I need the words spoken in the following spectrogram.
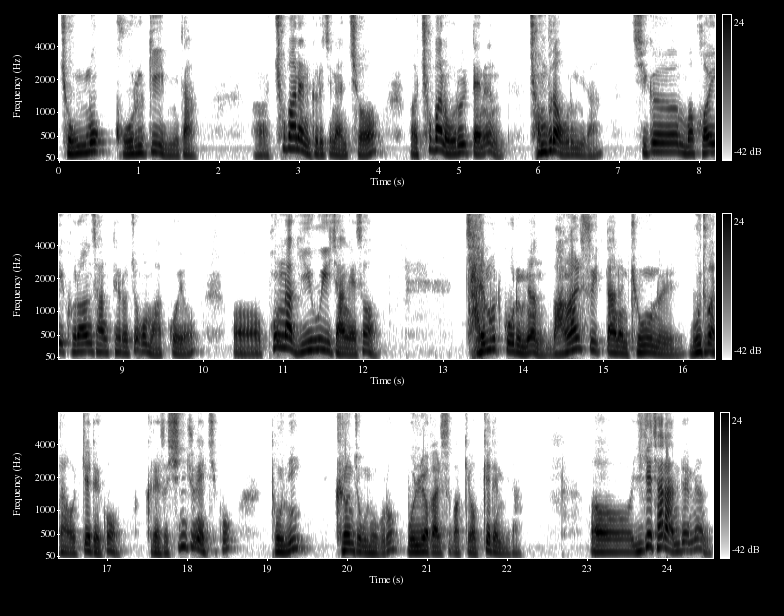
종목 고르기입니다. 어, 초반에는 그러진 않죠. 어, 초반 오를 때는 전부 다 오릅니다. 지금 뭐 거의 그런 상태로 조금 왔고요. 어, 폭락 이후의 장에서 잘못 고르면 망할 수 있다는 교훈을 모두가 다 얻게 되고 그래서 신중해지고 돈이 그런 종목으로 몰려갈 수밖에 없게 됩니다. 어, 이게 잘 안 되면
